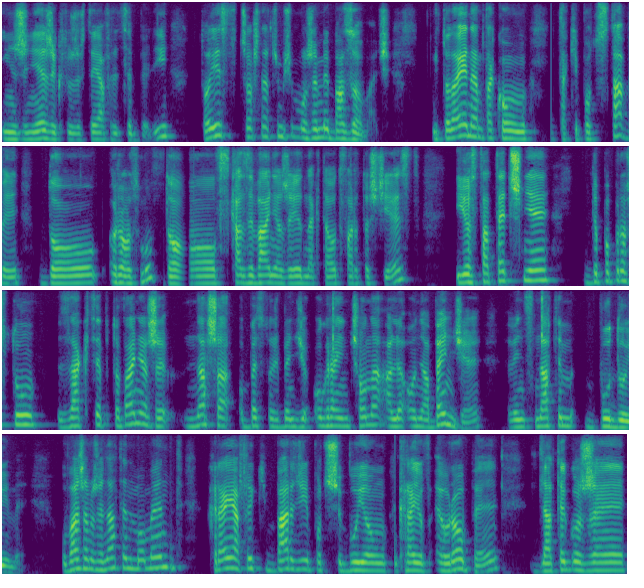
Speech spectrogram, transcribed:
inżynierzy, którzy w tej Afryce byli, to jest coś, na czym możemy bazować. I to daje nam taką, takie podstawy do rozmów, do wskazywania, że jednak ta otwartość jest i ostatecznie do po prostu zaakceptowania, że nasza obecność będzie ograniczona, ale ona będzie, więc na tym budujmy. Uważam, że na ten moment kraje Afryki bardziej potrzebują krajów Europy, dlatego że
